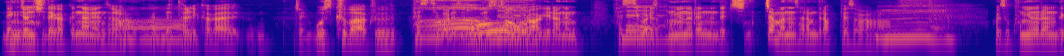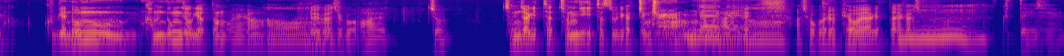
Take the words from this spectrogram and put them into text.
냉전 시대가 끝나면서 어. 그 메탈리카가 저희 모스크바 그 페스티벌에서 어, 몬스터 네. of Rock이라는 페스티벌에서 네. 공연을 했는데 진짜 많은 사람들 앞에서 음. 그래서 공연을 하는데 그게 너무 감동적이었던 거예요. 어. 그래가지고 아저 전자기타 전기 기타 소리가 쨍쨍 하고 네, 나는데 네. 어. 아 저거를 배워야겠다 해가지고 음. 그때 이제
